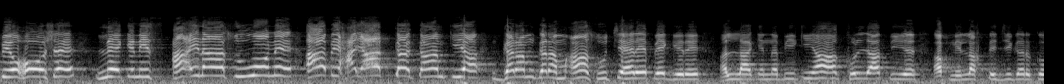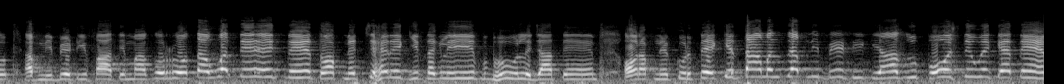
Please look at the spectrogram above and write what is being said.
بے ہوش ہے لیکن اس آئین آنسو نے آپ حیات کا کام کیا۔ گرم گرم آنسو چہرے پہ گرے۔ اللہ کے نبی کی آنکھ کھل جاتی ہے، اپنی لخت جگر کو، اپنی بیٹی فاطمہ فاطمہ کو روتا ہوا دیکھتے ہیں تو اپنے چہرے کی تکلیف بھول جاتے ہیں اور اپنے کرتے کے دامن سے اپنی بیٹی کے آنسو پوچھتے ہوئے کہتے ہیں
